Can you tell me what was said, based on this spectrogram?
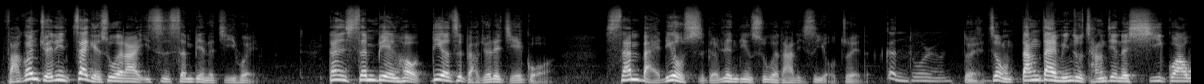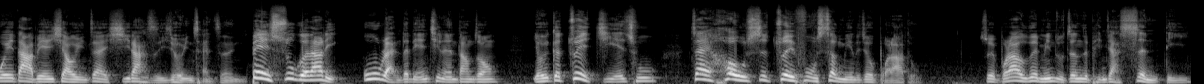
法官决定再给苏格拉底一次申辩的机会。但是申辩后，第二次表决的结果，三百六十个认定苏格拉底是有罪的。更多人对这种当代民主常见的西瓜微大边效应，在希腊时期就已经产生，被苏格拉底。污染的年轻人当中，有一个最杰出，在后世最负盛名的，就是柏拉图。所以柏拉图对民主政治评价甚低。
